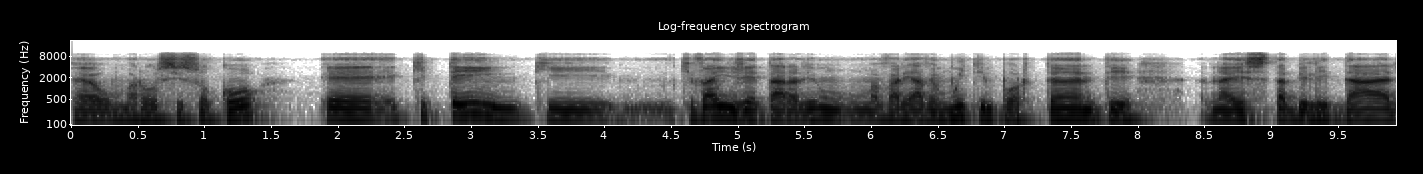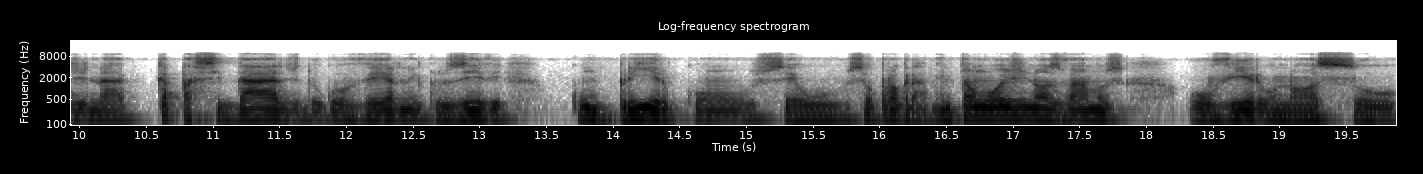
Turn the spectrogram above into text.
é, o Maro Sissoko, é, que tem que, que vai injetar ali um, uma variável muito importante na estabilidade, na capacidade do governo, inclusive cumprir com o seu, seu programa. Então, hoje nós vamos ouvir o nosso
